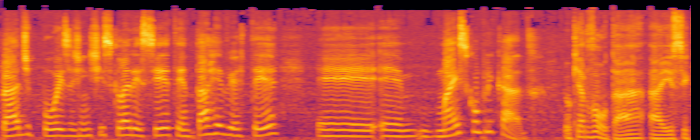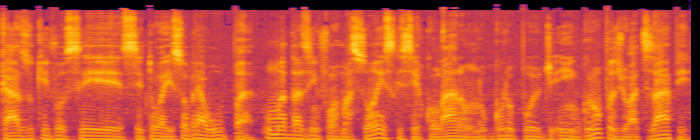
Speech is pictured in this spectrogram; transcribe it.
para depois a gente esclarecer, tentar reverter, é, é mais complicado. Eu quero voltar a esse caso que você citou aí sobre a UPA. Uma das informações que circularam no grupo de, em grupos de WhatsApp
